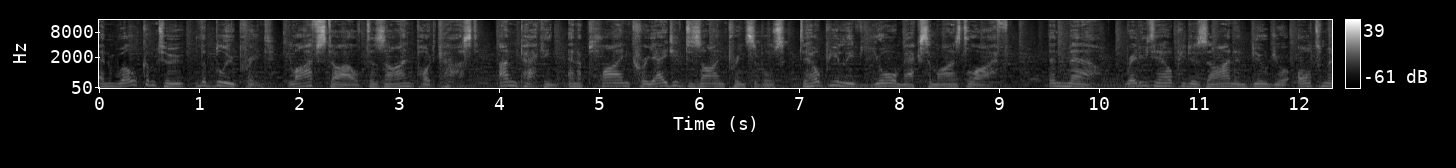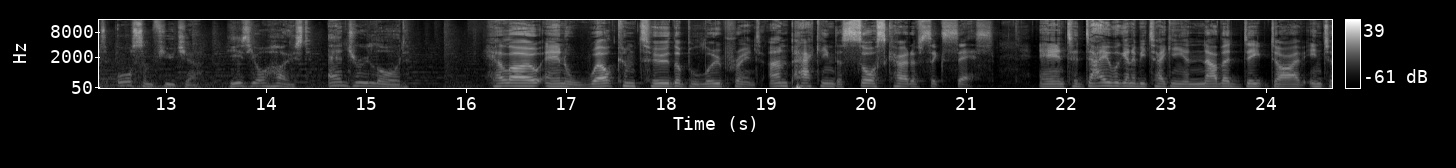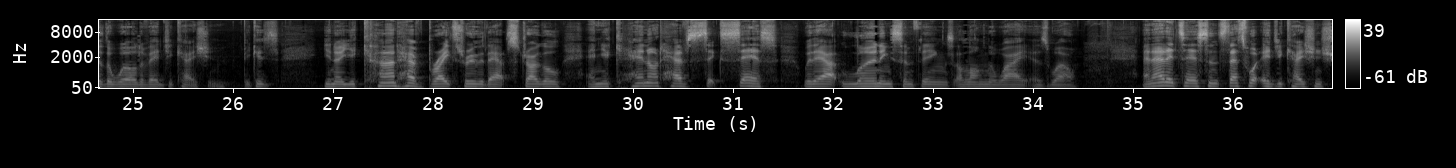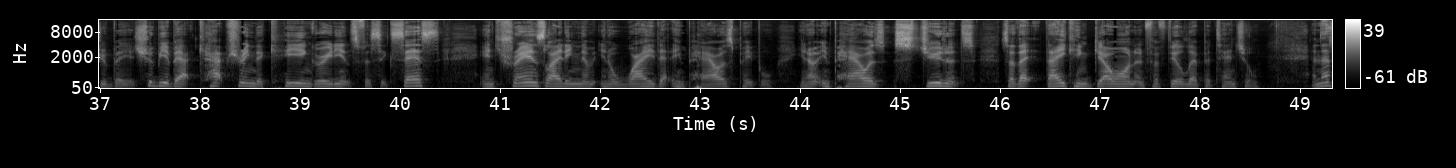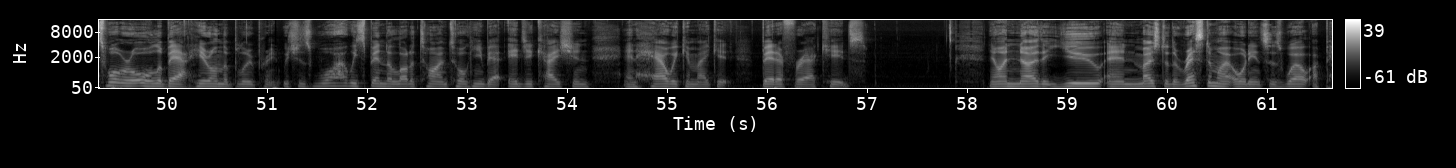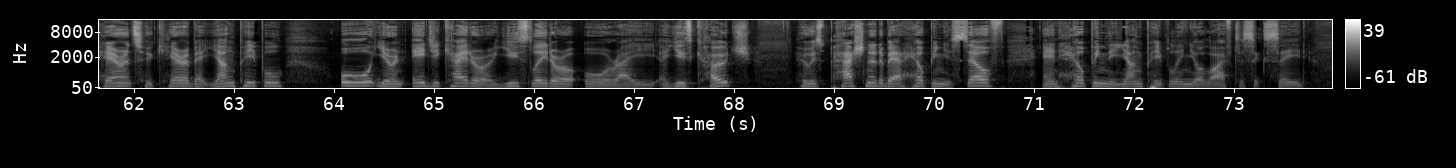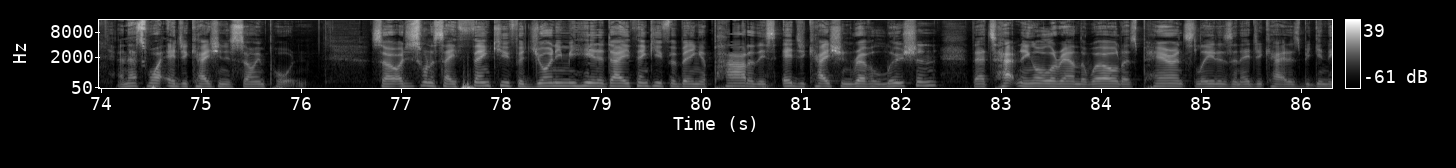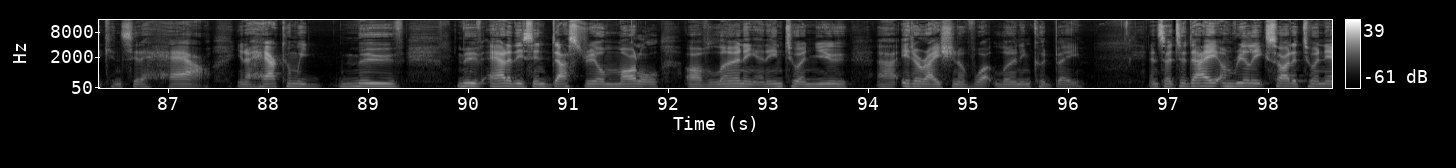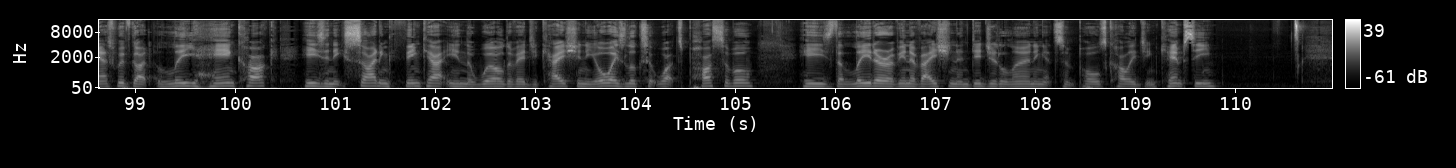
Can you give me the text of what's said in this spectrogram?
And welcome to The Blueprint Lifestyle Design Podcast, unpacking and applying creative design principles to help you live your maximized life. And now, ready to help you design and build your ultimate awesome future, here's your host, Andrew Lord. Hello, and welcome to The Blueprint, unpacking the source code of success. And today we're going to be taking another deep dive into the world of education because you know, you can't have breakthrough without struggle, and you cannot have success without learning some things along the way as well. And at its essence, that's what education should be. It should be about capturing the key ingredients for success and translating them in a way that empowers people, you know, empowers students so that they can go on and fulfill their potential. And that's what we're all about here on the Blueprint, which is why we spend a lot of time talking about education and how we can make it better for our kids. Now, I know that you and most of the rest of my audience as well are parents who care about young people, or you're an educator or a youth leader or, or a, a youth coach who is passionate about helping yourself and helping the young people in your life to succeed. And that's why education is so important. So I just want to say thank you for joining me here today. Thank you for being a part of this education revolution that's happening all around the world as parents, leaders, and educators begin to consider how, you know, how can we move move out of this industrial model of learning and into a new uh, iteration of what learning could be. And so today I'm really excited to announce we've got Lee Hancock. He's an exciting thinker in the world of education. He always looks at what's possible. He's the leader of innovation and digital learning at St. Paul's College in Kempsey.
